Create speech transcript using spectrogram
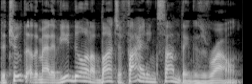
The truth of the matter, if you're doing a bunch of fighting, something is wrong.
